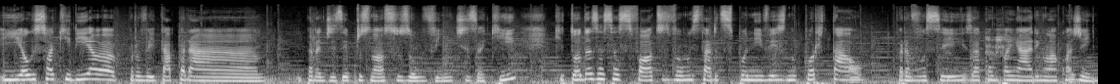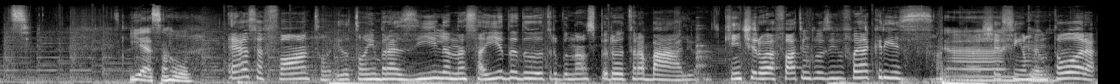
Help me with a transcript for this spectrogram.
E eu só queria aproveitar para para dizer para os nossos ouvintes aqui que todas essas fotos vão estar disponíveis no portal para vocês acompanharem lá com a gente. E essa, Rô? Essa foto, eu estou em Brasília, na saída do Tribunal Superior do Trabalho. Quem tirou a foto, inclusive, foi a Cris, ah, a chefinha então. mentora.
